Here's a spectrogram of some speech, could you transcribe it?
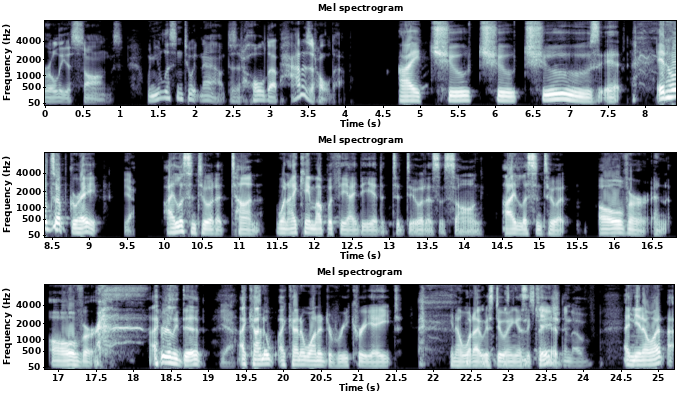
earliest songs. When you listen to it now, does it hold up? How does it hold up? I choo choo choose it. It holds up great. Yeah. I listened to it a ton. When I came up with the idea to, to do it as a song, I listened to it over and over. I really did. Yeah. I kind of I kind of wanted to recreate, you know, what I was doing as a kid. Of, And you know what? I,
